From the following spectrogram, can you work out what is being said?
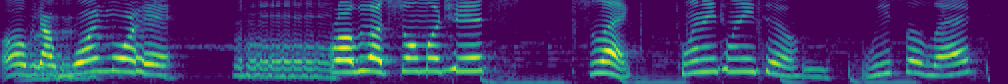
Oh, we got one more hit. Bro, we got so much hits. Select 2022. We select.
